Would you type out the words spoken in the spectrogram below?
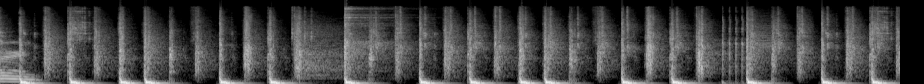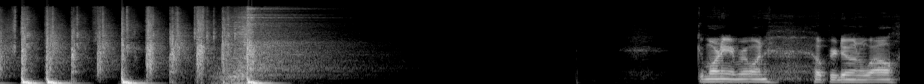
learn. Good morning, everyone. Hope you're doing well.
